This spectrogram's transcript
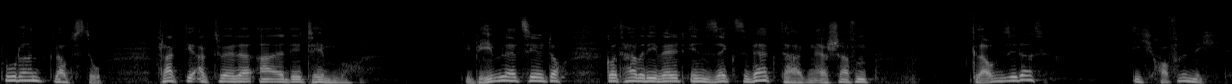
Woran glaubst du? fragt die aktuelle ARD-Themenwoche. Die Bibel erzählt doch, Gott habe die Welt in sechs Werktagen erschaffen. Glauben Sie das? Ich hoffe nicht.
